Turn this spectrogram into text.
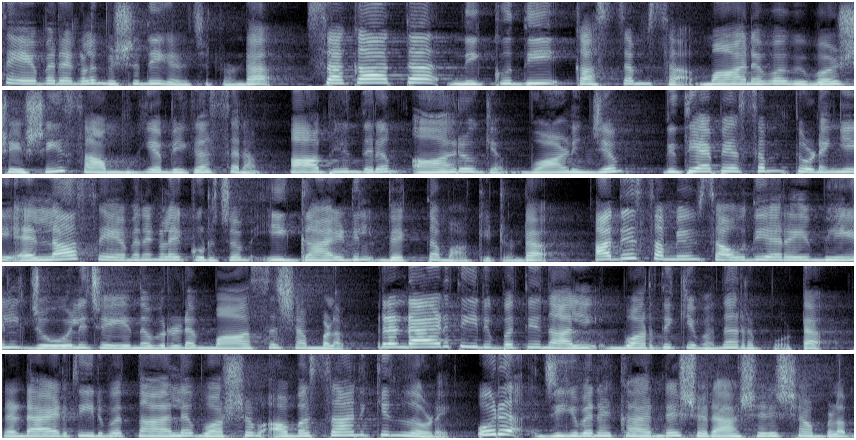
സേവനങ്ങളും വിശദീകരിച്ചിട്ടുണ്ട്. സകാത്ത് നികുതി കസ്റ്റംസ് മാനവ വിഭവശേഷി സാമൂഹ്യ വികസനം ആഭ്യന്തരം ആരോഗ്യം വാണിജ്യം വിദ്യാഭ്യാസം തുടങ്ങിയ എല്ലാ സേവനങ്ങളെക്കുറിച്ചും ഈ ഗൈഡിൽ വ്യക്തമാക്കിയിട്ടുണ്ട്. അതേസമയം സൗദി അറേബ്യയിൽ ജോലി ചെയ്യുന്നവരുടെ മാസശമ്പളം രണ്ടായിരത്തി ഇരുപത്തിനാലിൽ വർദ്ധിക്കുമെന്ന് റിപ്പോർട്ട്. രണ്ടായിരത്തി ഇരുപത്തിനാല് വർഷം അവസാനിക്കുന്നതോടെ ഒരു ജീവനക്കാരന്റെ ശരാശരി ശമ്പളം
